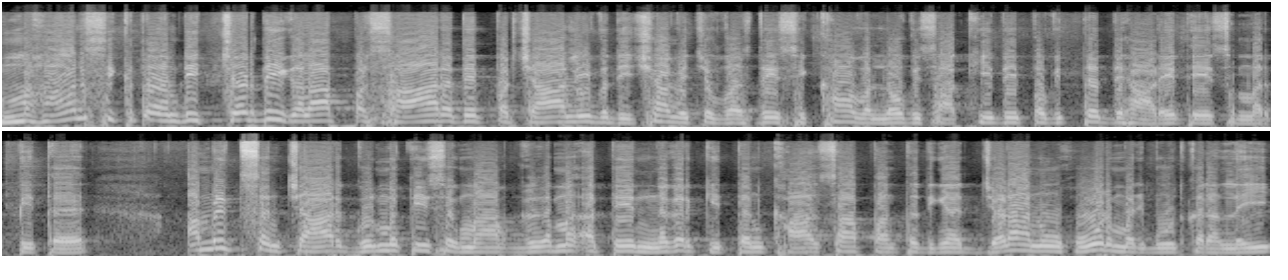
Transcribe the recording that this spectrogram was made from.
ਮਹਾਨ ਸਿੱਖ ਧਰਮ ਦੀ ਚੜ੍ਹਦੀ ਕਲਾ, ਪ੍ਰਸਾਰ ਅਤੇ ਪ੍ਰਚਾਰ ਲਈ ਵਿਦੇਸ਼ਾਂ ਵਿੱਚ ਵਸਦੇ ਸਿੱਖਾਂ ਵੱਲੋਂ ਵਿਸਾਖੀ ਦੇ ਪਵਿੱਤਰ ਦਿਹਾੜੇ ਤੇ ਸਮਰਪਿਤ ਅੰਮ੍ਰਿਤ ਸੰਚਾਰ, ਗੁਰਮਤਿ ਸਮਾਗਮ ਅਤੇ ਨਗਰ ਕੀਰਤਨ ਖਾਲਸਾ ਪੰਥ ਦੀਆਂ ਜੜ੍ਹਾਂ ਨੂੰ ਹੋਰ ਮਜ਼ਬੂਤ ਕਰਨ ਲਈ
